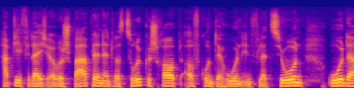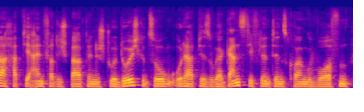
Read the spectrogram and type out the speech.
Habt ihr vielleicht eure Sparpläne etwas zurückgeschraubt aufgrund der hohen Inflation oder habt ihr einfach die Sparpläne stur durchgezogen oder habt ihr sogar ganz die Flinte ins Korn geworfen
